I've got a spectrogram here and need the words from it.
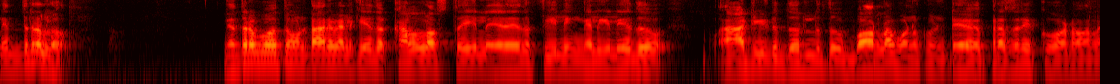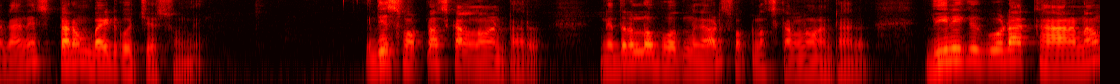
నిద్రలో. నిద్రపోతూ ఉంటారు వీళ్ళకి ఏదో కళ్ళు వస్తాయి లేదా ఏదో ఫీలింగ్ కలిగి లేదు అటు ఇటు దొర్లుతూ బోర్లా పనుకుంటే ప్రెషర్ ఎక్కువ అవడం వల్ల కానీ స్పెరం బయటకు వచ్చేస్తుంది. ఇది స్వప్నస్ఖలనం అంటారు. నిద్రలో పోతుంది కాబట్టి స్వప్నస్ఖలనం అంటారు. దీనికి కూడా కారణం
